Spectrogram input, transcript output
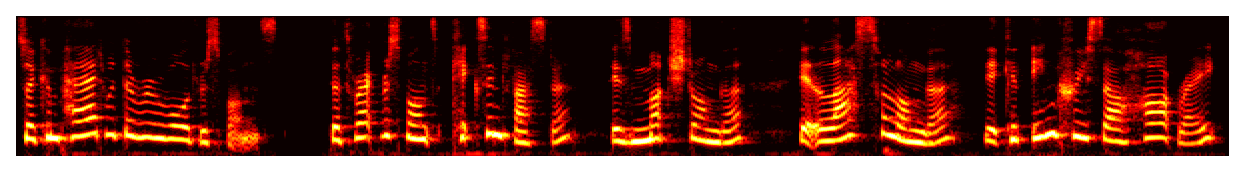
So, compared with the reward response, the threat response kicks in faster, is much stronger, it lasts for longer, it can increase our heart rate,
